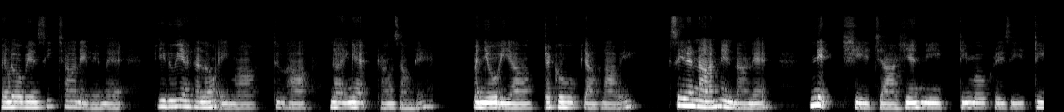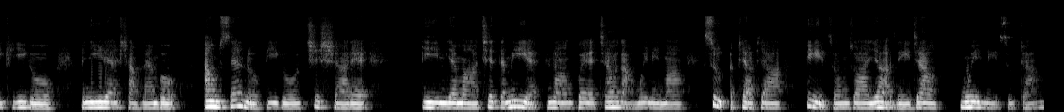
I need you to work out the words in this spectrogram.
ဘယ်လိုပင်စီးချနေပေမဲ့ပြည်သူရဲ့နှလုံးအိမ်မှာသူဟာနိုင်ငံခေါင်းဆောင်တယ်မညိုအယောင်တကူပြောင်းလာပြီစေရနာနှစ်နာနဲ့နှစ်ရှည်ကြာရင်းနှီးဒီမိုကရေစီတီခီကိုအညီတန်းရှောက်လန်းဖို့အောင်ဆန်းလိုပြည်ကိုချစ်ရှာတဲ့ပြည်မြန်မာချစ်သမီးရဲ့အနောင်ပွဲကြားကမွေးနေမှာစုအဖျားဖျား ပြည့်စုံစွာရစေကြောင်းမွေးနေစုတောင်း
